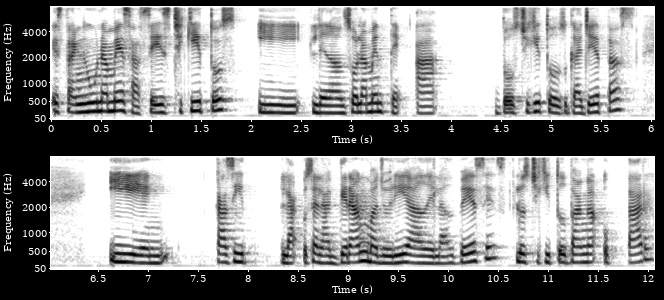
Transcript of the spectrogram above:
están en una mesa seis chiquitos y le dan solamente a dos chiquitos galletas y en casi, la, o sea, la gran mayoría de las veces los chiquitos van a optar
